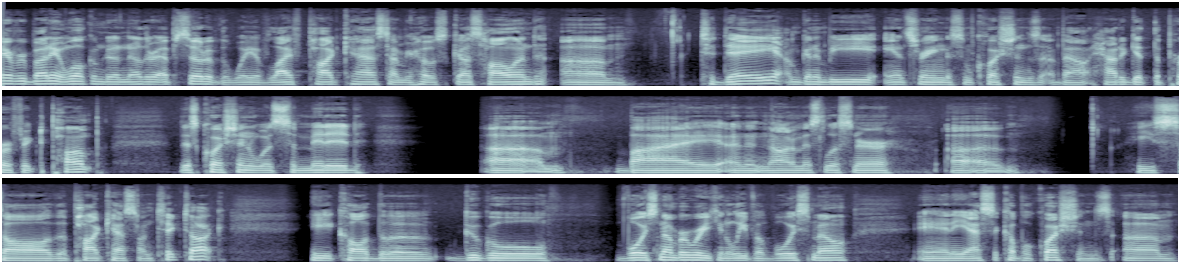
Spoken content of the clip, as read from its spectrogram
Hey, everybody, and welcome to another episode of the Whey of Life podcast. I'm your host, Gus Holland. Um, today, I'm going to be answering some questions about how to get the perfect pump. This question was submitted um, by an anonymous listener. Um, he saw the podcast on TikTok. He called the Google voice number where you can leave a voicemail, and he asked a couple questions. Um,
